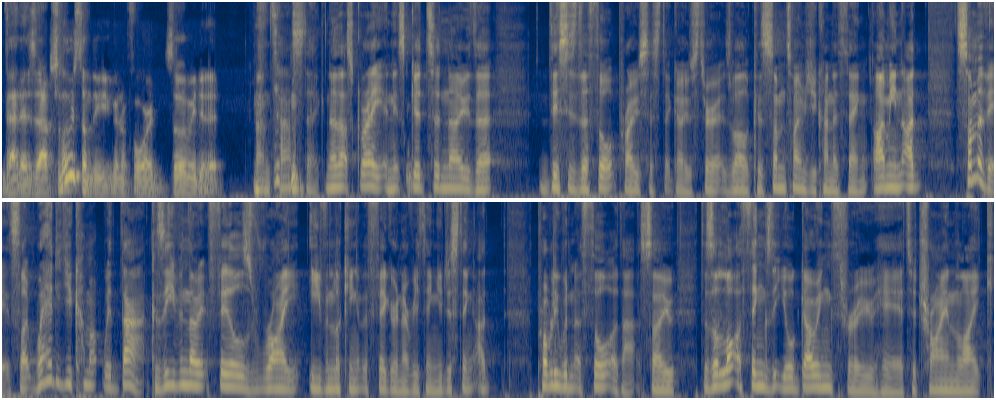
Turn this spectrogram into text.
"That is absolutely something you can afford." So we did it. Fantastic. no, that's great. And it's good to know that this is the thought process that goes through it as well. Because sometimes you kind of think, I mean, I, some of it, it's like, where did you come up with that? Because even though it feels right, even looking at the figure and everything, you just think, I probably wouldn't have thought of that. So there's a lot of things that you're going through here to try and, like,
